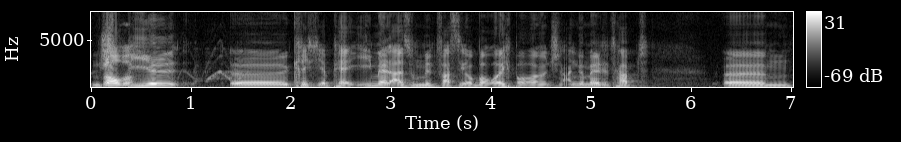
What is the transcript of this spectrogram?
ein Glaube. Spiel, äh, kriegt ihr per E-Mail, also mit was ihr bei euch bei euren schon angemeldet habt, ähm,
